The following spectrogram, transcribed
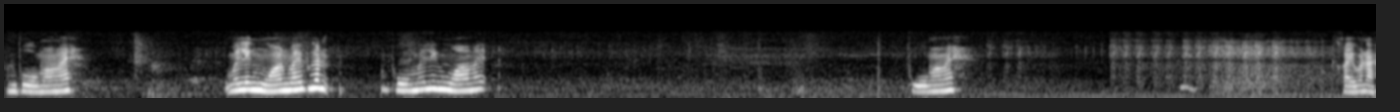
มันโผล่มาไหม ไม่เล็งหัวมันไหมเพื่อน ผูไม่ล็งหัวไหมผล่มาไหมใครวะน่ะ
